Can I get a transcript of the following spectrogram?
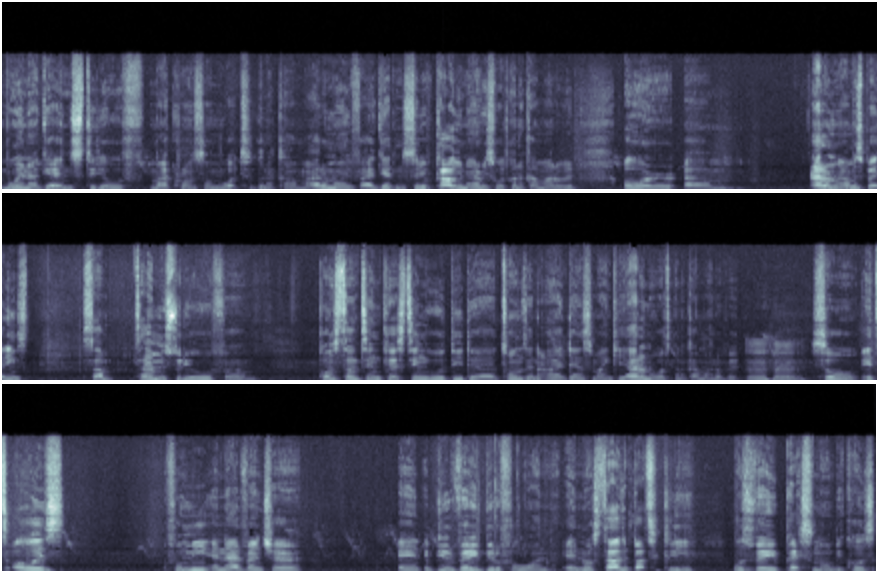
when I get in studio with Macrons on what's gonna come. I don't know if I get in studio with Calvin Harris, what's gonna come out of it, or um, I don't know. I'm spending some time in studio with um, Konstantin Kersting, who did uh, Tones and I Dance Monkey. I don't know what's gonna come out of it. Mm-hmm. So it's always for me an adventure and a beau- very beautiful one. And nostalgia particularly was very personal because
